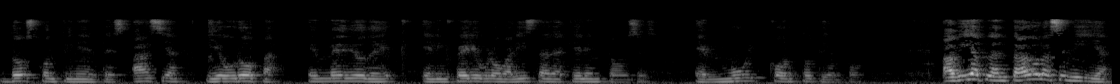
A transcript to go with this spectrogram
dos continentes, Asia y Europa, en medio del el imperio globalista de aquel entonces en muy corto tiempo. Había plantado la semilla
